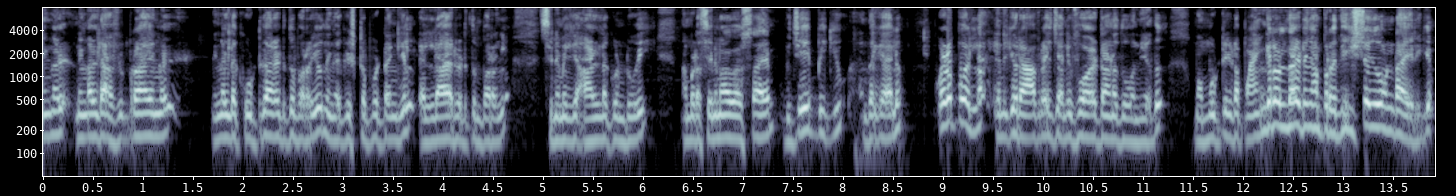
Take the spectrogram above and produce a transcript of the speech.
നിങ്ങൾ നിങ്ങളുടെ അഭിപ്രായങ്ങൾ നിങ്ങളുടെ കൂട്ടുകാരെടുത്ത് പറയൂ. നിങ്ങൾക്ക് ഇഷ്ടപ്പെട്ടെങ്കിൽ എല്ലാവരുടെ അടുത്തും പറഞ്ഞു. സിനിമയ്ക്ക് ആളിനെ കൊണ്ടുപോയി. നമ്മുടെ സിനിമാ വ്യവസായം വിജയിപ്പിക്കൂ. എന്തൊക്കെയാലും കുഴപ്പമില്ല. എനിക്കൊരു ആവറേജ് അനുഭവമായിട്ടാണ് തോന്നിയത്. മമ്മൂട്ടിയുടെ ഭയങ്കര വലുതായിട്ട് ഞാൻ പ്രതീക്ഷിച്ചതുകൊണ്ടായിരിക്കും.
